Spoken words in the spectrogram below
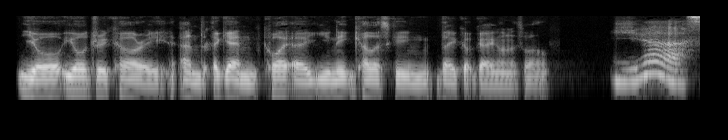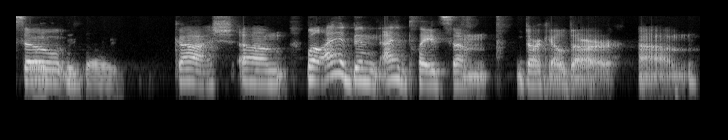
your your Drukhari, and again, quite a unique color scheme they've got going on as well. Yeah. So gosh um well i had been i had played some dark eldar um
